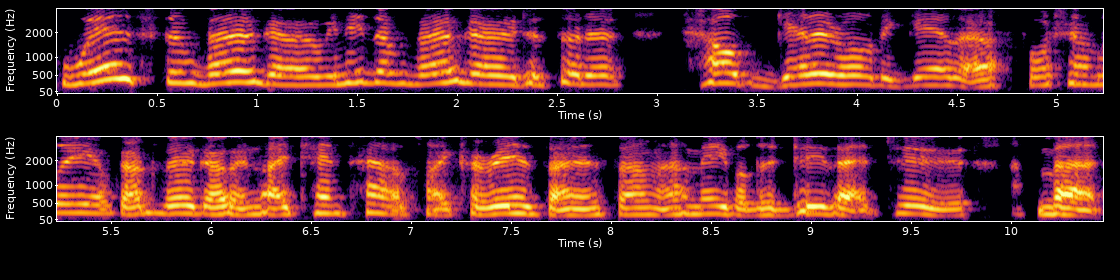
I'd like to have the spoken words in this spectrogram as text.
Where's the Virgo? We need the Virgo to sort of help get it all together. Fortunately, I've got Virgo in my 10th house, my career zone, so I'm, I'm, able to do that too. But,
